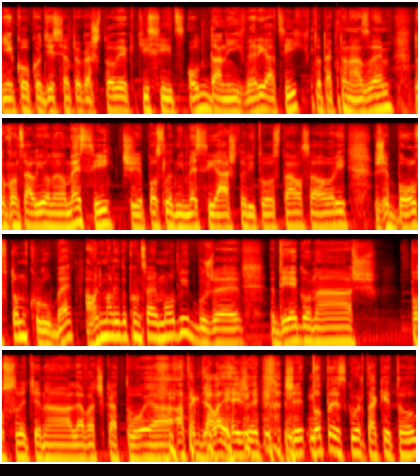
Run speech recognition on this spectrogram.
niekoľko desiatok až stoviek tisíc oddaných veriacich, to takto nazvem. Dokonca Lionel Messi, čiže posledný Mesiáš, ktorý tu ostal, sa hovorí, že bol v tom klube a oni mali dokonca aj modlitbu, že Diego náš posvetená ľavačka tvoja a tak ďalej. Hej, že, že toto je skôr takéto,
